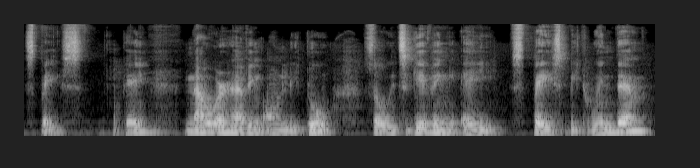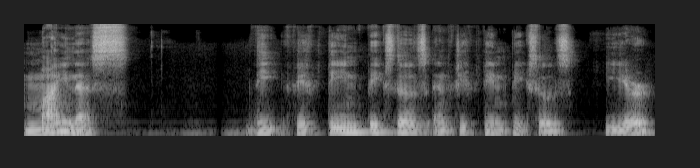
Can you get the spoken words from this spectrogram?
space okay now we're having only two so it's giving a space between them minus the 15 pixels and 15 pixels here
